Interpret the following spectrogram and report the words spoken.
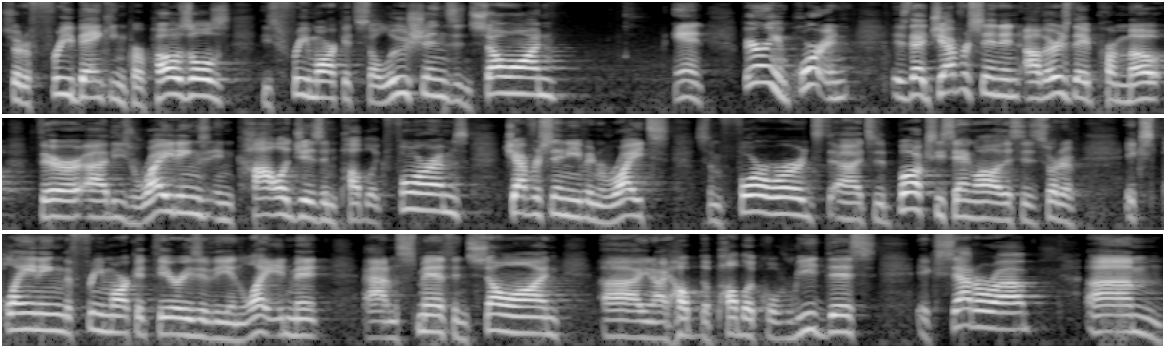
sort of free banking proposals, these free market solutions, and so on. And very important is that Jefferson and others they promote their uh, these writings in colleges and public forums. Jefferson even writes some forewords uh, to books. He's saying, "Well, this is sort of explaining the free market theories of the Enlightenment." Adam Smith and so on. Uh, you know, I hope the public will read this, etc. Um,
